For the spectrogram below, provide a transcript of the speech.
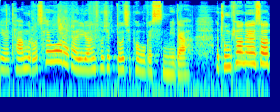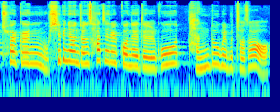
예, 다음으로 세월호 관련 소식도 짚어보겠습니다. 종편에서 최근 12년 전 사진을 꺼내들고 단독을 붙여서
